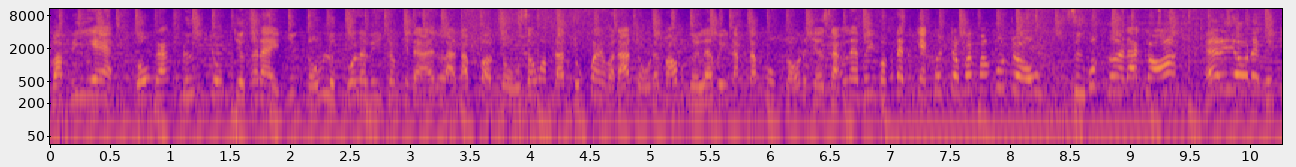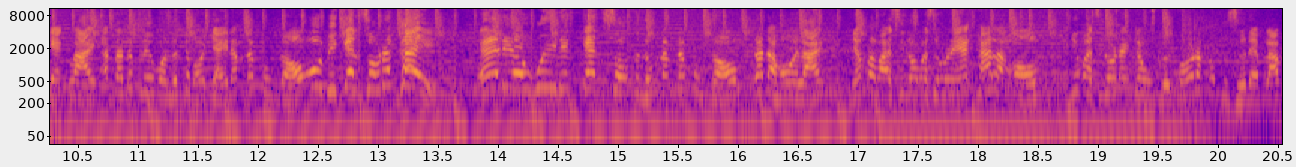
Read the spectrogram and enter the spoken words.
và Pierre cố gắng đứng chôn chân ở đây, nhưng nỗ lực của Levi trong trận này là đấm vào trụ, sớm âm đã trúng bay và đá trụ đánh bóng. Người Levi nắm đấm bùng nổ để chờ sẵn, Levi vẫn đang bị kẹt bên trong cái bóng của trụ, sự bất ngờ đã có, Elio đang bị kẹt lại, anh ta W vào lính để bỏ chạy. Nắm đấm bùng nổ, ôi bị cancel rất hay, Elio Quy đi cancel tình huống năm đấm bùng nổ. Nó đã hồi lại. Nhắm vào Basino Basino né khá là ổn. Nhưng Basino đang trong một đường bóng nó không thực sự đẹp lắm.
